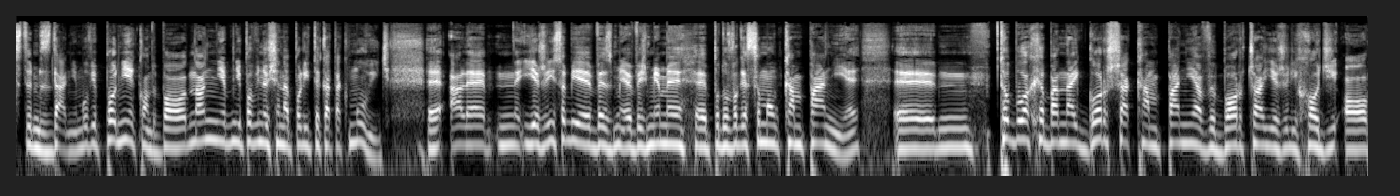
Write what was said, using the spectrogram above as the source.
z tym zdaniem. Mówię poniekąd, bo no, nie, nie powinno się na polityka tak mówić. E, Ale mm, jeżeli sobie weźmie, weźmiemy pod uwagę samą kampanię, mm, to była chyba najgorsza kampania wyborcza, jeżeli chodzi o...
